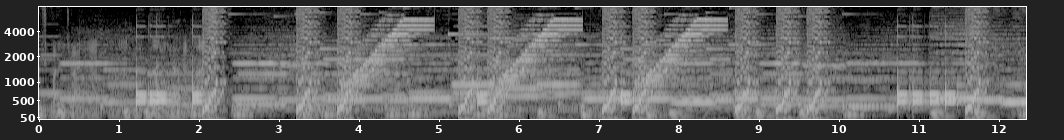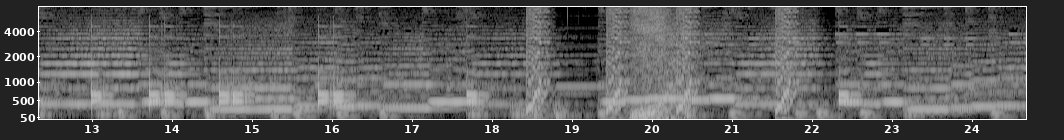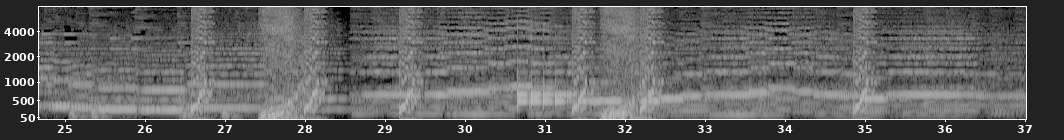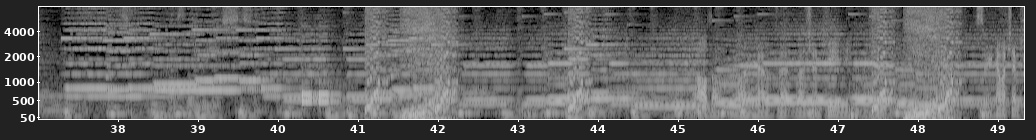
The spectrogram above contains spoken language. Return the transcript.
Which money do I have? Uh, I really don't have that much.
